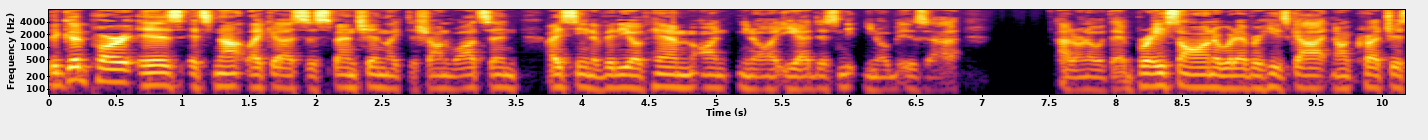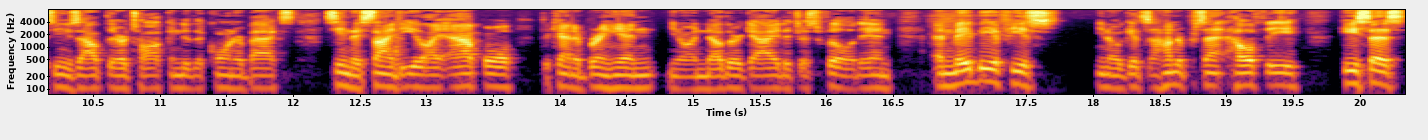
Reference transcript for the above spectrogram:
The good part is it's not like a suspension like Deshaun Watson. I seen a video of him on, you know, he had this, you know, his uh, I don't know what that brace on or whatever he's got and on crutches. He's out there talking to the cornerbacks. Seeing they signed Eli Apple to kind of bring in, you know, another guy to just fill it in. And maybe if he's, you know, gets 100% healthy, he says,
